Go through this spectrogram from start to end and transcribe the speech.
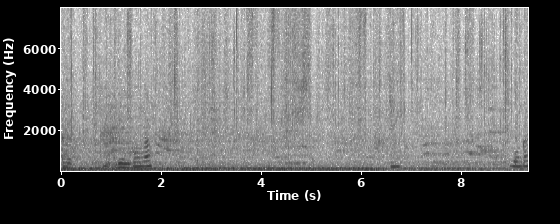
Ờ, đường vuông góc Đây. vuông góc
